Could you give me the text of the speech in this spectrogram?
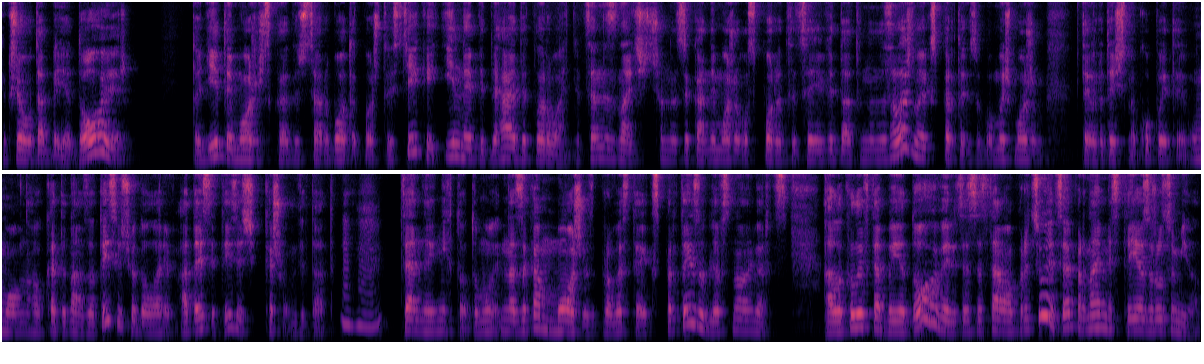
Якщо у тебе є договір, тоді ти можеш сказати, що ця робота коштує стільки і не підлягає декларуванню. Це не значить, що НЗК не може оспорити це і віддати на незалежну експертизу, бо ми ж можемо теоретично купити умовного кадена за тисячу доларів, а 10 тисяч кешом віддати. Угу. Це не ніхто. Тому НЗК може провести експертизу для встановлення вартості. Але коли в тебе є договір, і ця система працює, це принаймні стає зрозумілим.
